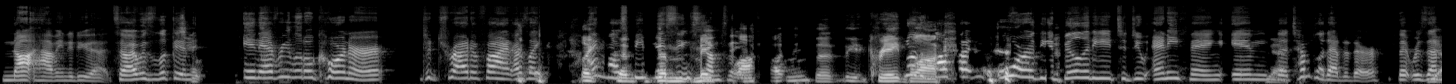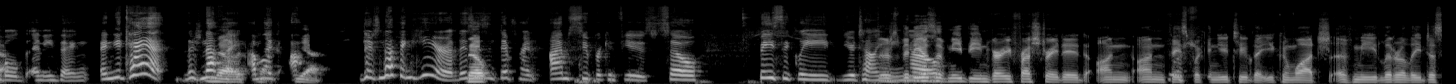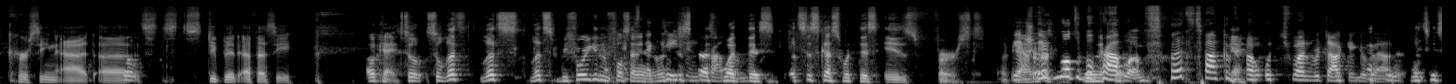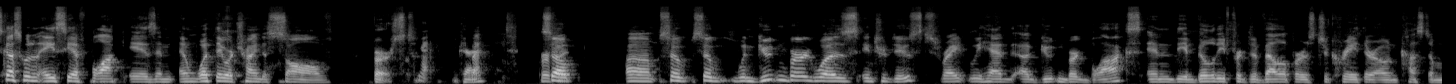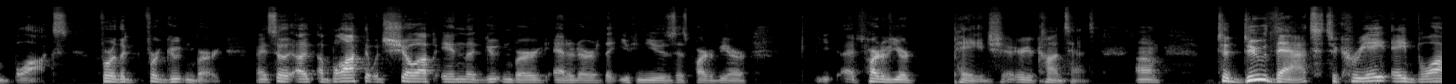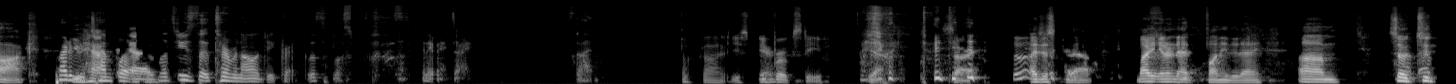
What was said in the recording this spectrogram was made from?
not having to do that. So I was looking So- in every little corner to try to find. I was like, Like I must be missing something. block button, the, the create no, the block. block button or the ability to do anything in Yeah. the template editor that resembled anything, and you can't. There's nothing. it's I'm not. like, ah, yeah. there's nothing here. This Nope. isn't different. I'm super confused. So basically, you're telling There's me videos no. of me being very frustrated on on Facebook and YouTube that you can watch of me literally just cursing at uh Well- s- stupid. FSE. Okay, so so let's let's let's before we get into full set let's Expectation discuss what this let's discuss what this is first. Okay. yeah, Sure. there's multiple problems. Let's talk Yeah. about which one we're talking about. Let's discuss what an ACF block is and and what they were trying to solve first. Right. Okay. Right. So um so so when Gutenberg was introduced, right, we had uh, Gutenberg blocks and the ability for developers to create their own custom blocks for the for Gutenberg. Right. So a, a block that would show up in the Gutenberg editor that you can use as part of your as part of your page or your content. Um, to do that, to create a block, Part of You your template. have- Let's use the terminology correct. Let's, let's anyway. Sorry. Go ahead. Oh god, you, you broke Steve. Yeah. I. Sorry. I just cut out. My internet's funny today. Um, so Not to.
